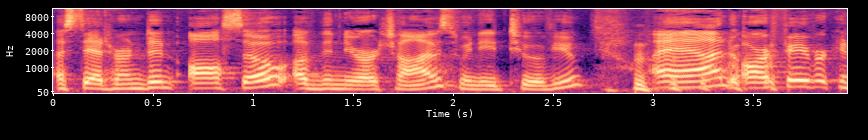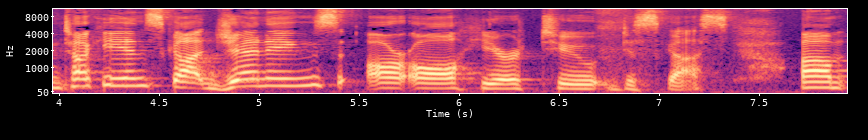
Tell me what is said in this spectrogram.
Astead Herndon, also of the New York Times. We need two of you. And our favorite Kentuckian, Scott Jennings, are all here to discuss. Um,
